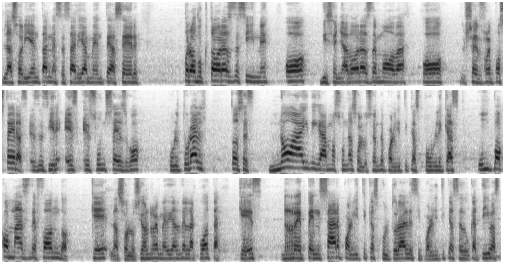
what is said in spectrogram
las orienta necesariamente a ser productoras de cine o diseñadoras de moda o chef reposteras. Es decir, es, es un sesgo cultural. Entonces, no hay, digamos, una solución de políticas públicas un poco más de fondo que la solución remedial de la cuota, que es repensar políticas culturales y políticas educativas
